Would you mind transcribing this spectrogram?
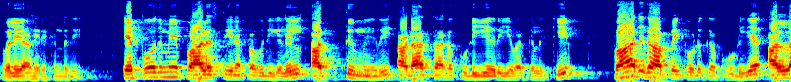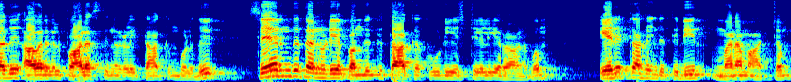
வெளியாக இருக்கின்றது. எப்போதுமே பாலஸ்தீன பகுதிகளில் அத்துமீறி அடாத்தாக குடியேறியவர்களுக்கு பாதுகாப்பை கொடுக்கக்கூடிய அல்லது அவர்கள் பாலஸ்தீனர்களை தாக்கும் பொழுது சேர்ந்து தன்னுடைய பங்குக்கு தாக்கக்கூடிய இஸ்ரேலிய இராணுவம் எதற்காக இந்த திடீர் மனமாற்றம்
